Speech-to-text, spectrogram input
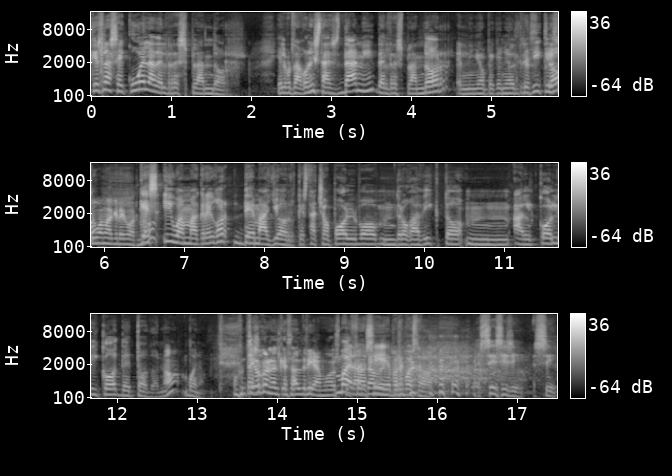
que es la secuela del Resplandor. Y el protagonista es Danny, del Resplandor, el niño pequeño del Que es- triciclo. es Ewan McGregor, ¿no? Que es Iwan McGregor de mayor, que está hecho polvo, mm, drogadicto, mm, alcohólico, de todo, ¿no? Bueno. Un entonces- tío con el que saldríamos. bueno, sí, por supuesto. Sí, sí, sí, sí.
